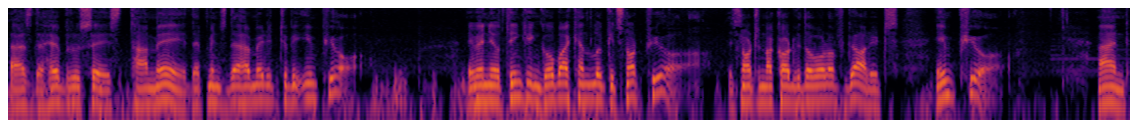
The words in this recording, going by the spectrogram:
as the Hebrew says, tameh. That means they have made it to be impure. Even you're thinking, go back and look, it's not pure. It's not in accord with the word of God. It's impure. And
